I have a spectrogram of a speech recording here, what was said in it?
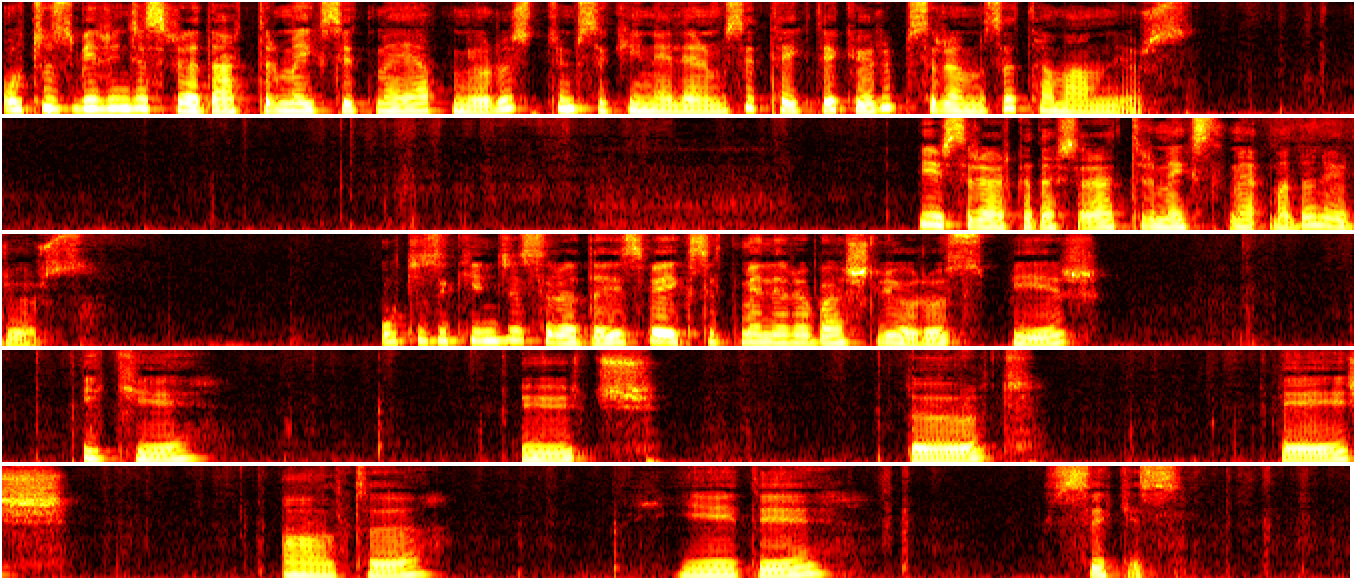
Otuz birinci sırada arttırma eksiltme yapmıyoruz. Tüm sık iğnelerimizi tek tek örüp sıramızı tamamlıyoruz. Bir sıra arkadaşlar arttırma eksiltme yapmadan örüyoruz. 32. sıradayız ve eksiltmelere başlıyoruz. 1 2 3 4 5 6 7 8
